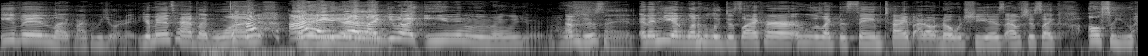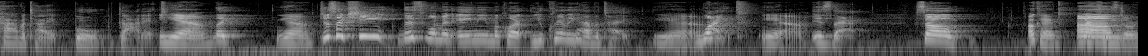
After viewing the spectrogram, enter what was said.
even like Michael B. Jordan. Your man's had like one. I hate that. had- Like you were like even with Michael Jordan. I'm just saying. And then he had one who looked just like her, who was like the same type. I don't know what she is. I was just like, oh, so you have a type. Boom, got it. yeah. Like Yeah. Just like she, this woman, Ami McClure, you clearly have a type. Yeah. White Yeah. is that. So, Okay. Back to Um, the story.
